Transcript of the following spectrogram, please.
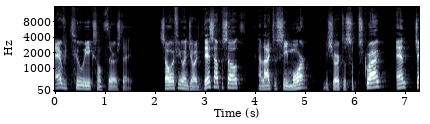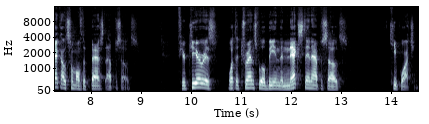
every two weeks on Thursday. So if you enjoyed this episode and like to see more, be sure to subscribe and check out some of the past episodes. If you're curious what the trends will be in the next 10 episodes, keep watching.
